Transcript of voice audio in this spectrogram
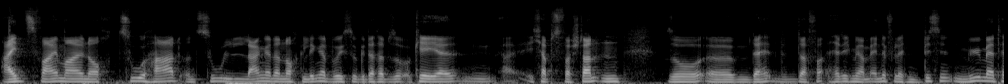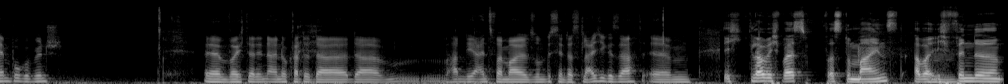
ein, zweimal noch zu hart und zu lange dann noch gelingert, wo ich so gedacht habe, so, okay, ja, ich habe es verstanden. So, ähm, da, hätte- da hätte ich mir am Ende vielleicht ein bisschen Mühe mehr Tempo gewünscht. Ähm, weil ich da den Eindruck hatte, da, da hatten die ein, zwei Mal so ein bisschen das Gleiche gesagt. Ähm, Ich glaube, ich weiß, was du meinst, aber ich Mhm. finde,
